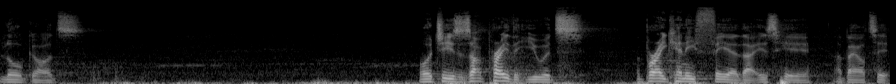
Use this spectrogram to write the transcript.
Lord God's. Lord Jesus, I pray that you would break any fear that is here about it.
